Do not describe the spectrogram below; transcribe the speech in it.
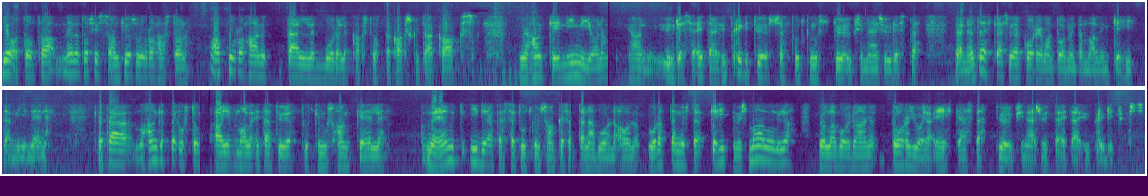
Joo, tota, meillä tosissaan on työsuojelurahaston apurahaa nyt tälle vuodelle 2022. Me hankkeen nimi on ihan yhdessä etä- ja hybridityössä tutkimus työyksinäisyydestä ja ennaltaehkäisyä korjaavan toimintamallin kehittäminen. Ja tämä hanke perustuu aiemmalle etätyötutkimushankkeelle, meidän idea tässä tutkimushankkeessa tänä vuonna on luoda tämmöistä kehittämismallia, jolla voidaan torjua ja ehkäistä työyksinäisyyttä etä- ja hybridityössä.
